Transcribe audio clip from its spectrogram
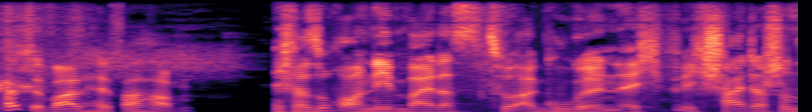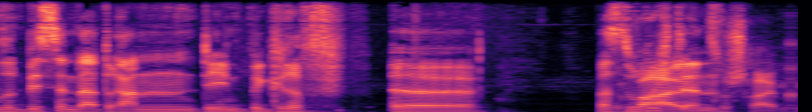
Könnt ihr Wahlhelfer haben? Ich versuche auch nebenbei das zu googeln. Ich, ich scheitere schon so ein bisschen daran, den Begriff äh, was suche ich denn? Zu schreiben.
